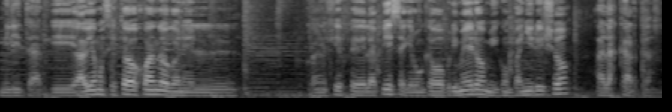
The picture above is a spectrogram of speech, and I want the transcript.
militar. Y habíamos estado jugando con el, con el jefe de la pieza, que era un cabo primero, mi compañero y yo, a las cartas.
